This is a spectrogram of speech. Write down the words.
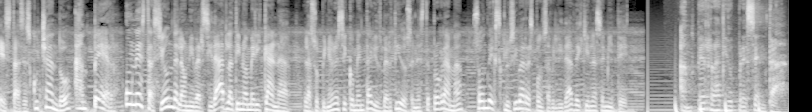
Estás escuchando Amper, una estación de la Universidad Latinoamericana. Las opiniones y comentarios vertidos en este programa son de exclusiva responsabilidad de quien las emite. Amper Radio presenta.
